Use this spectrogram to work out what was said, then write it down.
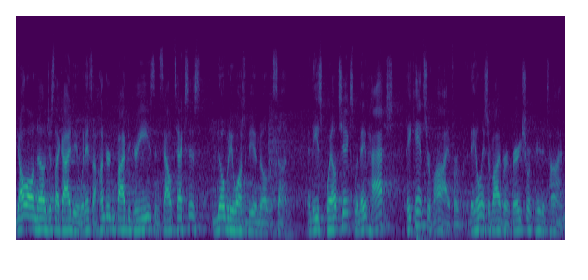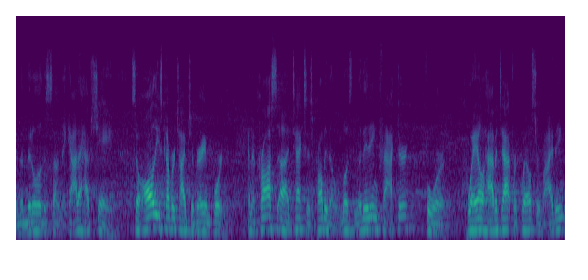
Y'all all know, just like I do, when it's 105 degrees in South Texas, nobody wants to be in the middle of the sun. And these quail chicks, when they've hatched, they can't survive, or they only survive for a very short period of time in the middle of the sun. They gotta have shade. So all these cover types are very important. And across uh, Texas, probably the most limiting factor for quail habitat, for quail surviving,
